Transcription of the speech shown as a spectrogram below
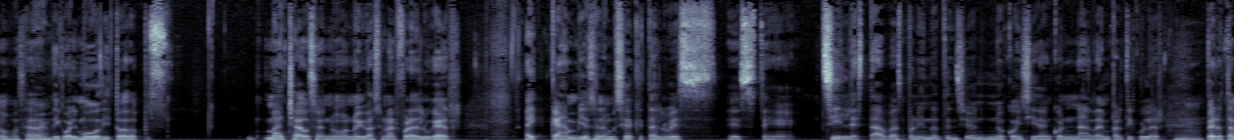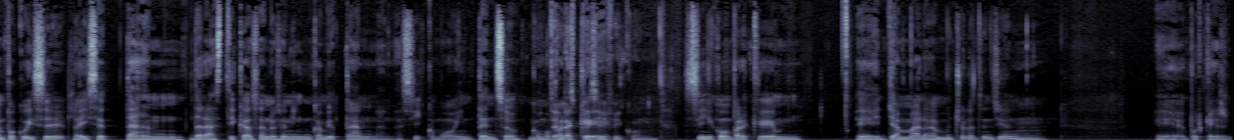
¿no? O sea, digo, el mood y todo, pues macha, o sea, no, no iba a sonar fuera de lugar. Hay cambios en la música que tal vez, este, si le estabas poniendo atención, no coincidan con nada en particular, Mm. pero tampoco hice, la hice tan drástica, o sea, no hice ningún cambio tan así como intenso, como tan para que. Sí, como para que mm, eh, llamara mucho la atención. Mm. eh, porque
